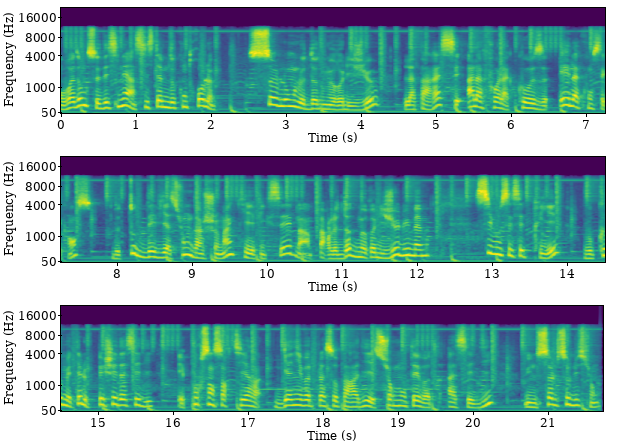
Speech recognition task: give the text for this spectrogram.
On voit donc se dessiner un système de contrôle. Selon le dogme religieux, la paresse, c'est à la fois la cause et la conséquence de toute déviation d'un chemin qui est fixé ben, par le dogme religieux lui-même. Si vous cessez de prier, vous commettez le péché d'acédie. Et pour s'en sortir, gagner votre place au paradis et surmonter votre acédie, une seule solution,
